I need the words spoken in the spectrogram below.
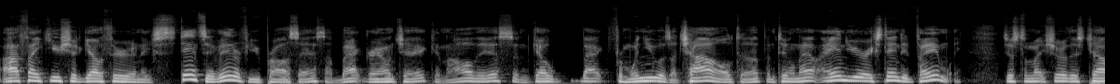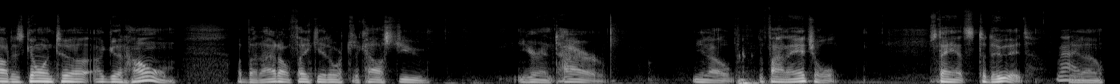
I think you should go through an extensive interview process, a background check, and all this, and go back from when you was a child to up until now, and your extended family, just to make sure this child is going to a, a good home. But I don't think it ought to cost you your entire, you know, financial stance to do it. Right. You know,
